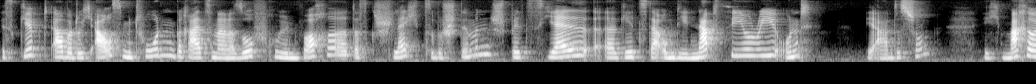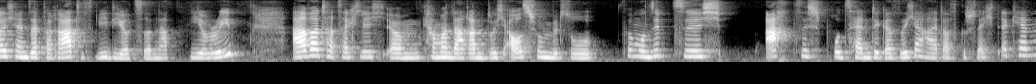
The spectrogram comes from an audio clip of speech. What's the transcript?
Es gibt aber durchaus Methoden, bereits in einer so frühen Woche das Geschlecht zu bestimmen. Speziell äh, geht es da um die NAP-Theory und, ihr ahnt es schon, ich mache euch ein separates Video zur NAP-Theory. Aber tatsächlich ähm, kann man daran durchaus schon mit so 75, 80-prozentiger Sicherheit das Geschlecht erkennen.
